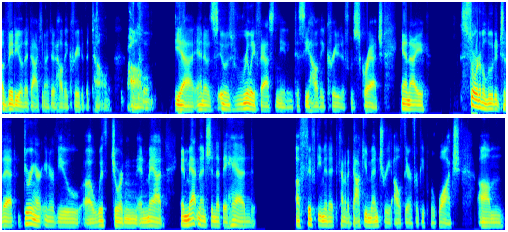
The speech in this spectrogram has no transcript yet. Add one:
a video that documented how they created the town. Oh, cool. um, Yeah, and it was it was really fascinating to see how they created it from scratch. And I sort of alluded to that during our interview uh, with Jordan and Matt. And Matt mentioned that they had a 50 minute kind of a documentary out there for people to watch. Um,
